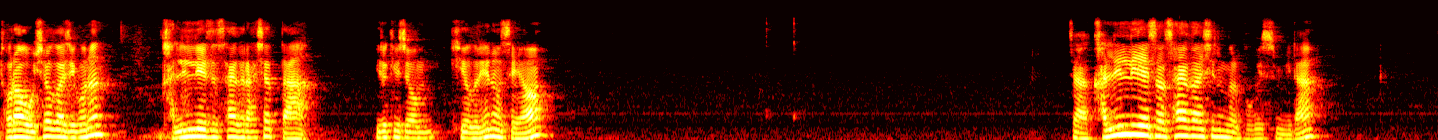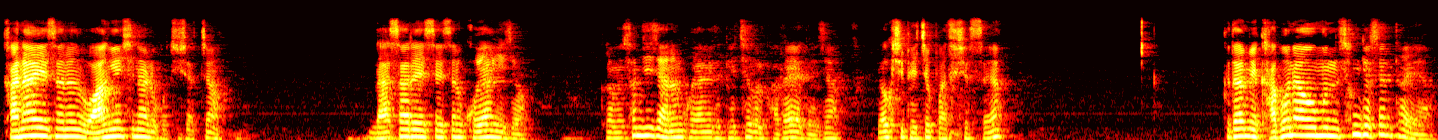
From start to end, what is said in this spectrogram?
돌아오셔가지고는 갈릴리에서 사역을 하셨다. 이렇게 좀 기억을 해 놓으세요. 자, 갈릴리에서 사역하시는 걸 보겠습니다. 가나에서는 왕의 신화를 고치셨죠. 나사렛에서는 고향이죠. 그러면 선지자는 고향에서 배척을 받아야 되죠. 역시 배척 받으셨어요. 그 다음에 가버나움은 선교센터예요.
